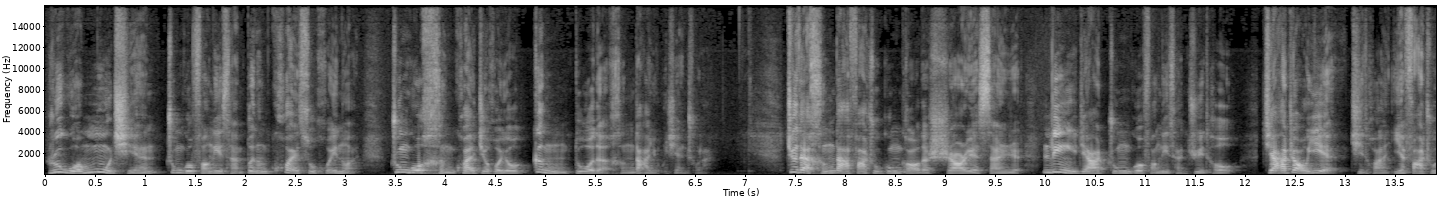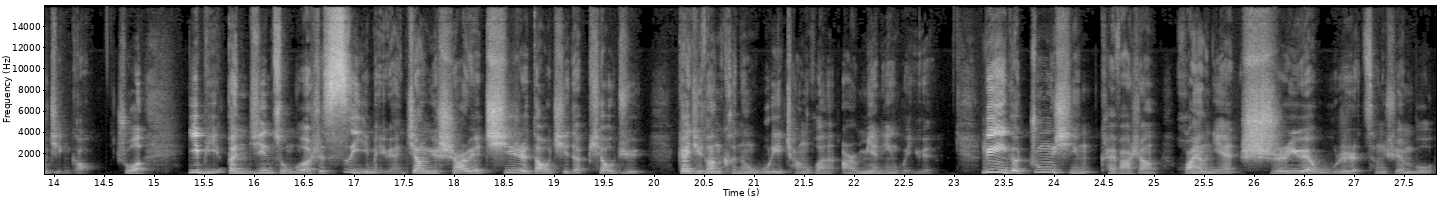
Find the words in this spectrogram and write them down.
如果目前中国房地产不能快速回暖，中国很快就会有更多的恒大涌现出来。就在恒大发出公告的十二月三日，另一家中国房地产巨头。佳兆业集团也发出警告，说一笔本金总额是四亿美元，将于十二月七日到期的票据，该集团可能无力偿还而面临违约。另一个中型开发商花样年十月五日曾宣布，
